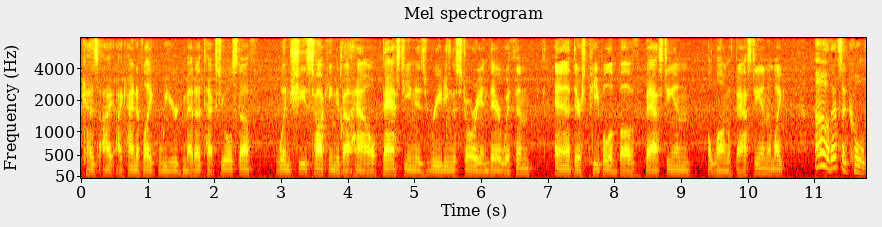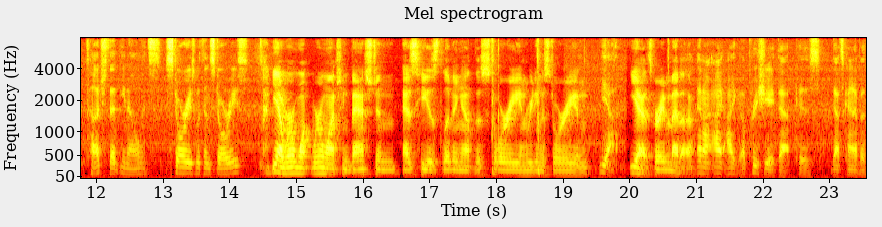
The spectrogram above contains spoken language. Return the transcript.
because I, I kind of like weird meta textual stuff when she's talking about how Bastian is reading the story and there with him, and that there's people above Bastian along with Bastian. I'm like, oh, that's a cool touch. That you know, it's stories within stories. Yeah, we're wa- we're watching Bastian as he is living out the story and reading the story, and Yeah, yeah, it's very meta. and I, I, appreciate that because that's kind of a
